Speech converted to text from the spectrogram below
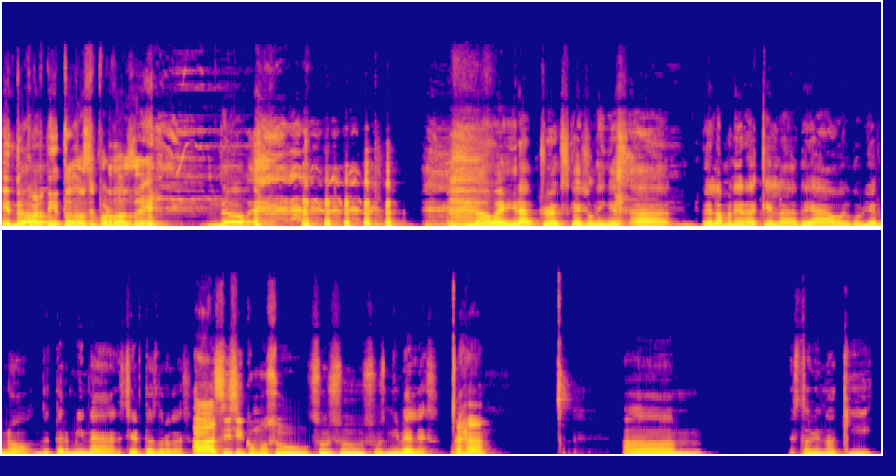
En tu No. cuartito 12 por 12. No, güey. No, güey, mira, drug scheduling es ah, de la manera que la DEA o el gobierno determina ciertas drogas, Ah, sí, sí, como su. su- su- sus niveles. Ajá. Am, estoy viendo aquí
